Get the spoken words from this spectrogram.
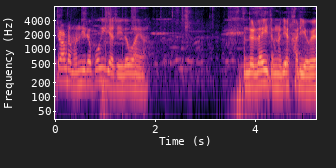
મિત્રો આપણે મંદિરે પહોંચી ગયા છીએ જવું અહીંયા. અંદર જઈ તમને દેખાડી હવે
